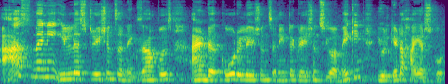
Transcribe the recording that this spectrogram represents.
as many illustrations and examples and uh, correlations and integrations you are making you will get a higher score.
